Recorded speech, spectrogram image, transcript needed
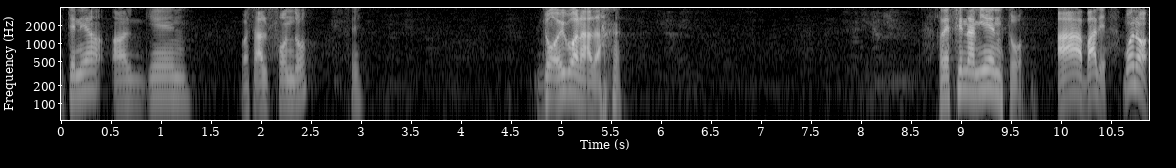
Y tenía alguien, pues al fondo. No oigo nada. Refinamiento. Ah, vale. Bueno,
